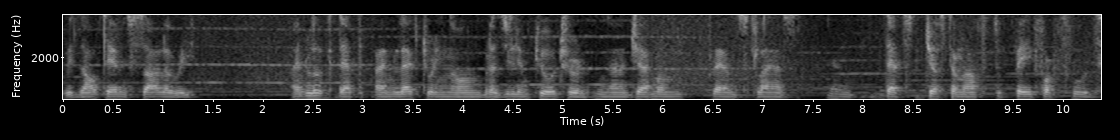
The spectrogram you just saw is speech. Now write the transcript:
without any salary. I'm lucky that I'm lecturing on Brazilian culture in a German French class, and that's just enough to pay for food.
